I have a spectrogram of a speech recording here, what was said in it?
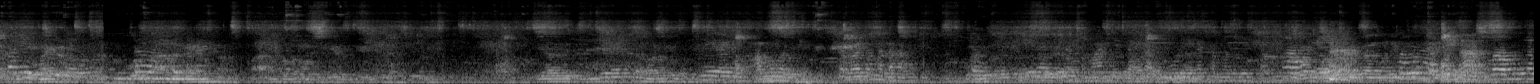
నీరాజం అమ్మవారి తర్వాత మళ్ళీ నీరాజన సమాన్యత కర్పూరేణ సమన్వితం మామూలుగా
